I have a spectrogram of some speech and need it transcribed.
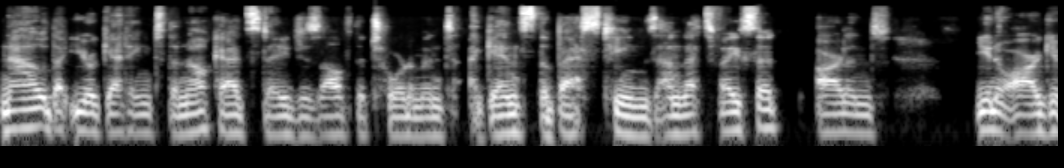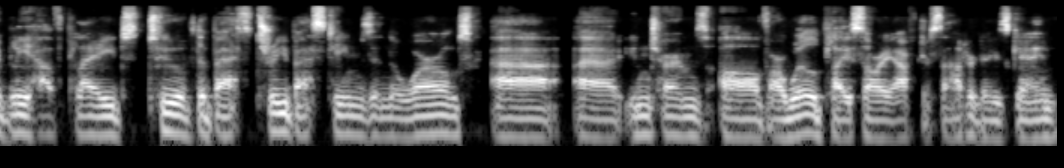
now that you're getting to the knockout stages of the tournament against the best teams, and let's face it, Ireland you know, arguably have played two of the best, three best teams in the world uh, uh, in terms of, or will play, sorry, after Saturday's game.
